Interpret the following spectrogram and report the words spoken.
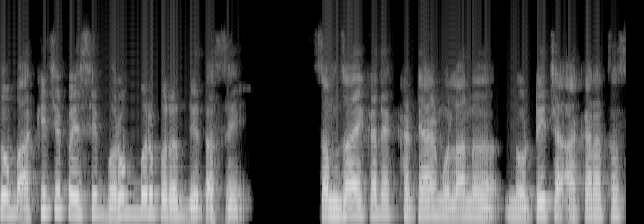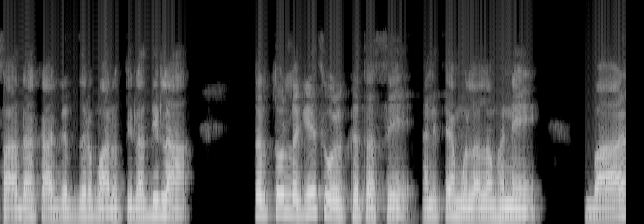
तो बाकीचे पैसे बरोबर परत देत असे. समजा एखाद्या खट्याळ मुलानं नोटेच्या आकाराचा साधा कागद जर मारुतीला दिला तर तो लगेच ओळखत असे आणि त्या मुलाला म्हणे बाळ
